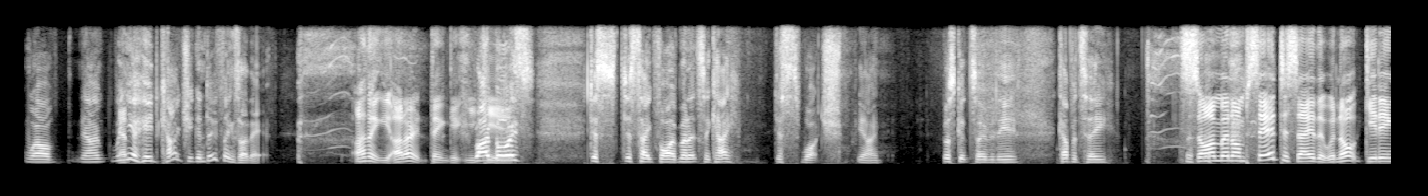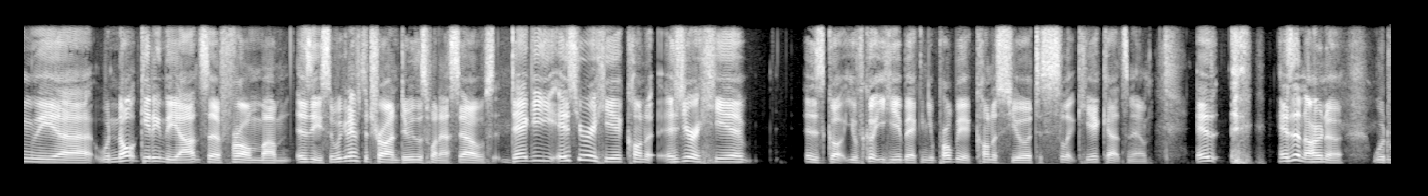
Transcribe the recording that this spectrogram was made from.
well, you know, when And- you're head coach, you can do things like that. I think I don't think you right, cared. boys? Just just take five minutes, okay? Just watch, you know, biscuits over there, cup of tea. Simon, I'm sad to say that we're not getting the uh, we're not getting the answer from um, Izzy, so we're gonna have to try and do this one ourselves. Daggy, as you're a hair con- as you're a hair is got you've got your hair back, and you're probably a connoisseur to slick haircuts now. As, as an owner, would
